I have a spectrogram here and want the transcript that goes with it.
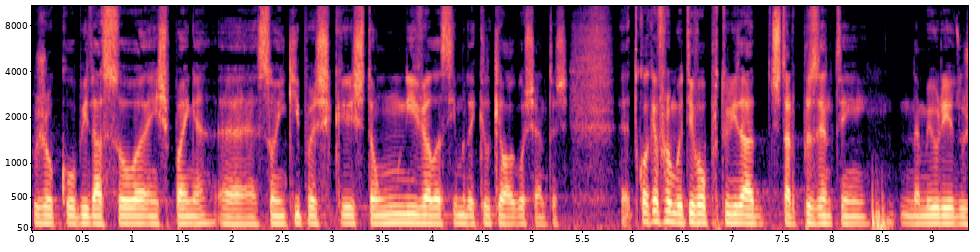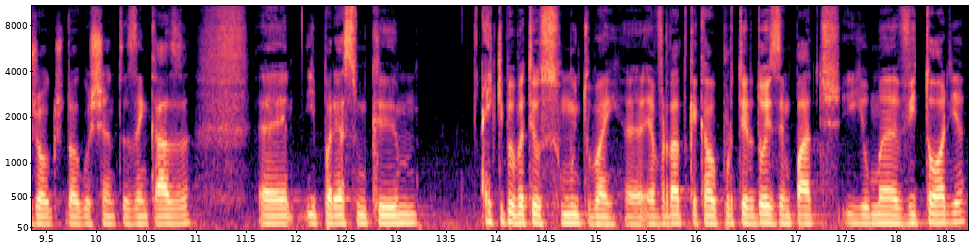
o jogo com o Bidassoa em Espanha, uh, são equipas que estão um nível acima daquilo que é o Águas Santas. De qualquer forma, eu tive a oportunidade de estar presente em, na maioria dos jogos do Águas Santas em casa e parece-me que a equipa bateu-se muito bem. Eh, é verdade que acaba por ter dois empates e uma vitória,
